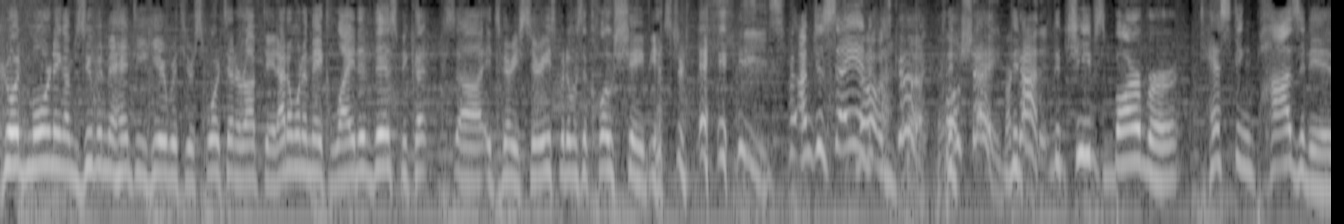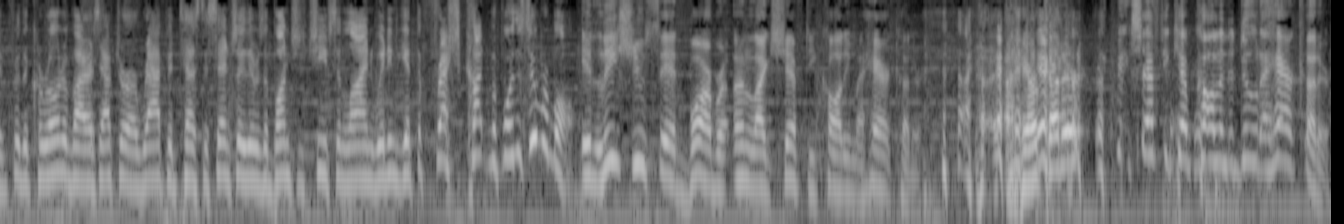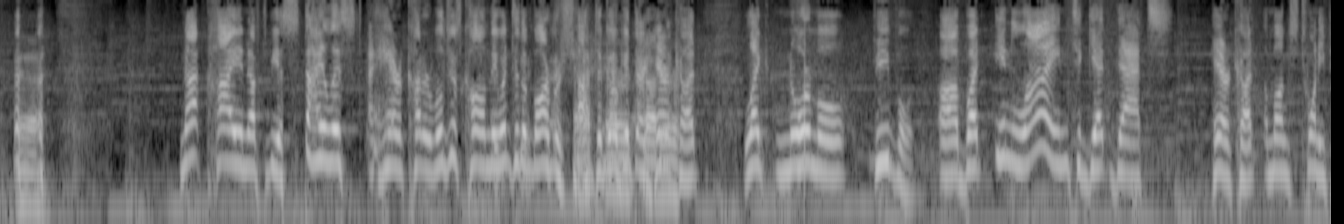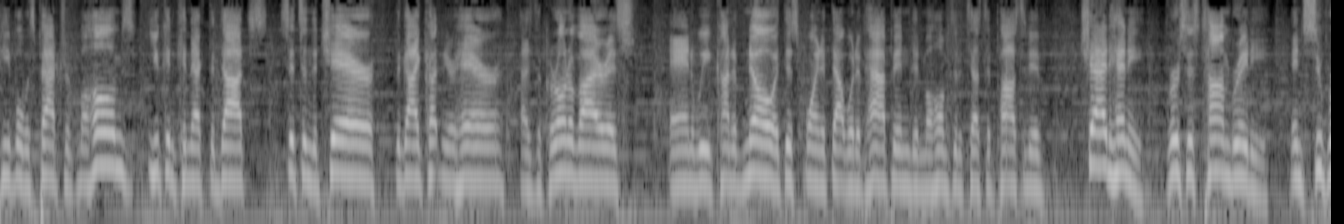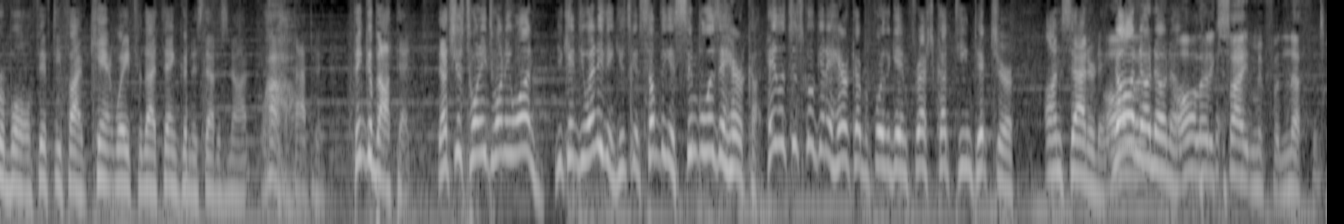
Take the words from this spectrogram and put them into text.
Good morning. I'm Zubin Mehenti here with your Sports Center update. I don't want to make light of this because uh, it's very serious, but it was a close shave yesterday. Jeez. I'm just saying. No, it's good. Close shave. I the, got it. The Chiefs barber testing positive for the coronavirus after a rapid test. Essentially, there was a bunch of Chiefs in line waiting to get the fresh cut before the Super Bowl. At least you said barber, unlike Schefty called him a hair cutter. A hair cutter? Schefty kept calling the dude a hair cutter. Not high enough to be a stylist, a hair cutter. We'll just call them. They went to the barber shop to go get their Hair hair cut like normal people. Uh, but in line to get that haircut amongst 20 people was Patrick Mahomes. You can connect the dots. Sits in the chair. The guy cutting your hair has the coronavirus. And we kind of know at this point if that would have happened and Mahomes would have tested positive. Chad Henne versus Tom Brady in Super Bowl 55. Can't wait for that. Thank goodness that is not happening. Think about that. That's just 2021. You can't do anything. Just get something as simple as a haircut. Hey, let's just go get a haircut before the game. Fresh cut team picture on Saturday. All no, that- no, no, no. All that excitement for nothing.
